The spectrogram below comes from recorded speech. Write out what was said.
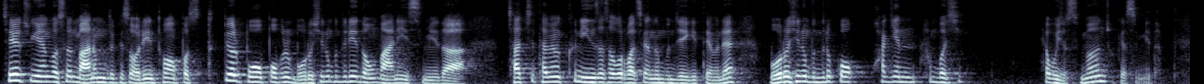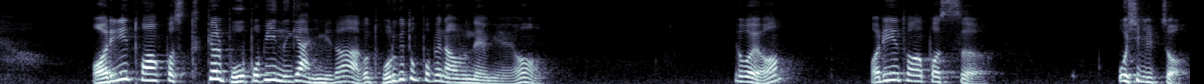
제일 중요한 것은 많은 분들께서 어린이 통학버스 특별보호법을 모르시는 분들이 너무 많이 있습니다. 자칫하면 큰 인사사고로 발생하는 문제이기 때문에 모르시는 분들은 꼭 확인 한 번씩 해보셨으면 좋겠습니다. 어린이 통학버스 특별보호법이 있는 게 아닙니다. 그건 도로교통법에 나오는 내용이에요. 요거요. 어린이 통학버스 51조.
